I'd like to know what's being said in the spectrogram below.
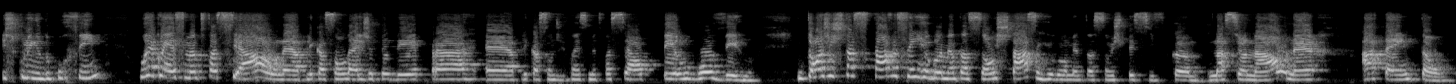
excluindo, por fim, o reconhecimento facial, né, a aplicação da LGPD para é, aplicação de reconhecimento facial pelo governo. Então, a gente estava tá, sem regulamentação, está sem regulamentação específica nacional, né, até então.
